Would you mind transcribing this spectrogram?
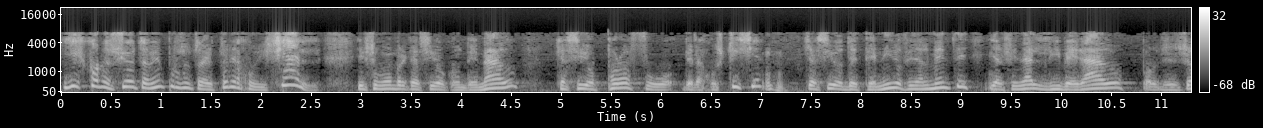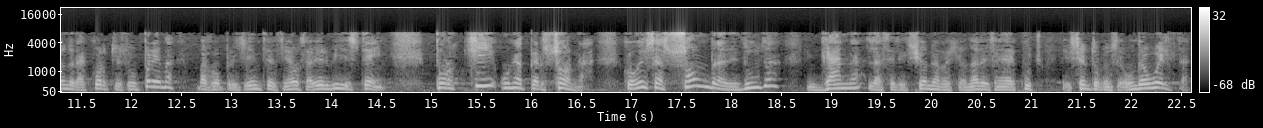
Y es conocido también por su trayectoria judicial. Es un hombre que ha sido condenado que ha sido prófugo de la justicia, que ha sido detenido finalmente y al final liberado por decisión de la Corte Suprema bajo el presidente del señor Javier Villestein. ¿Por qué una persona con esa sombra de duda gana las elecciones regionales en Ayacucho? Es cierto que en segunda vuelta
